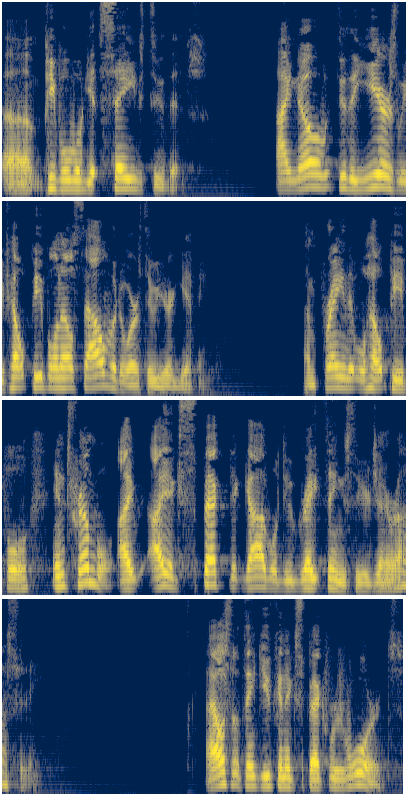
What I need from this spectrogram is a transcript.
um, people will get saved through this. I know through the years we've helped people in El Salvador through your giving. I'm praying that we'll help people in Trimble. I, I expect that God will do great things through your generosity. I also think you can expect rewards.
